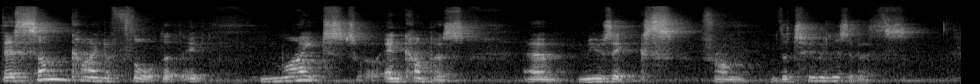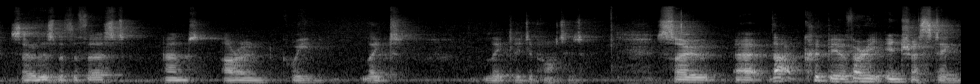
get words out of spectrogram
there's some kind of thought that it might encompass um, musics from the two Elizabeths. So Elizabeth I and our own Queen, late, lately departed. So uh, that could be a very interesting,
